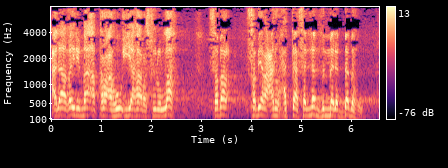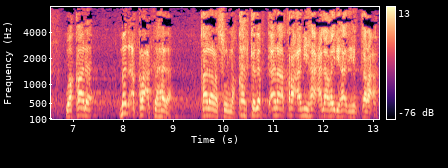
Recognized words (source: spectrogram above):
على غير ما أقرأه إياها رسول الله صبر صبر عنه حتى سلم ثم لببه. وقال من أقرأك هذا؟ قال رسول الله قال كذبت أنا أقرأنيها على غير هذه القراءة.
